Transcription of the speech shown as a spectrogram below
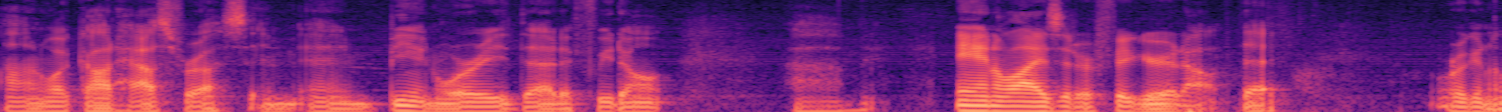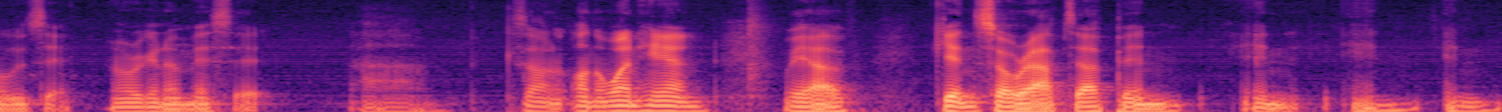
on what God has for us and, and being worried that if we don't um, analyze it or figure it out, that we're going to lose it and we're going to miss it. Because on, on the one hand, we have getting so wrapped up in, in, in, in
